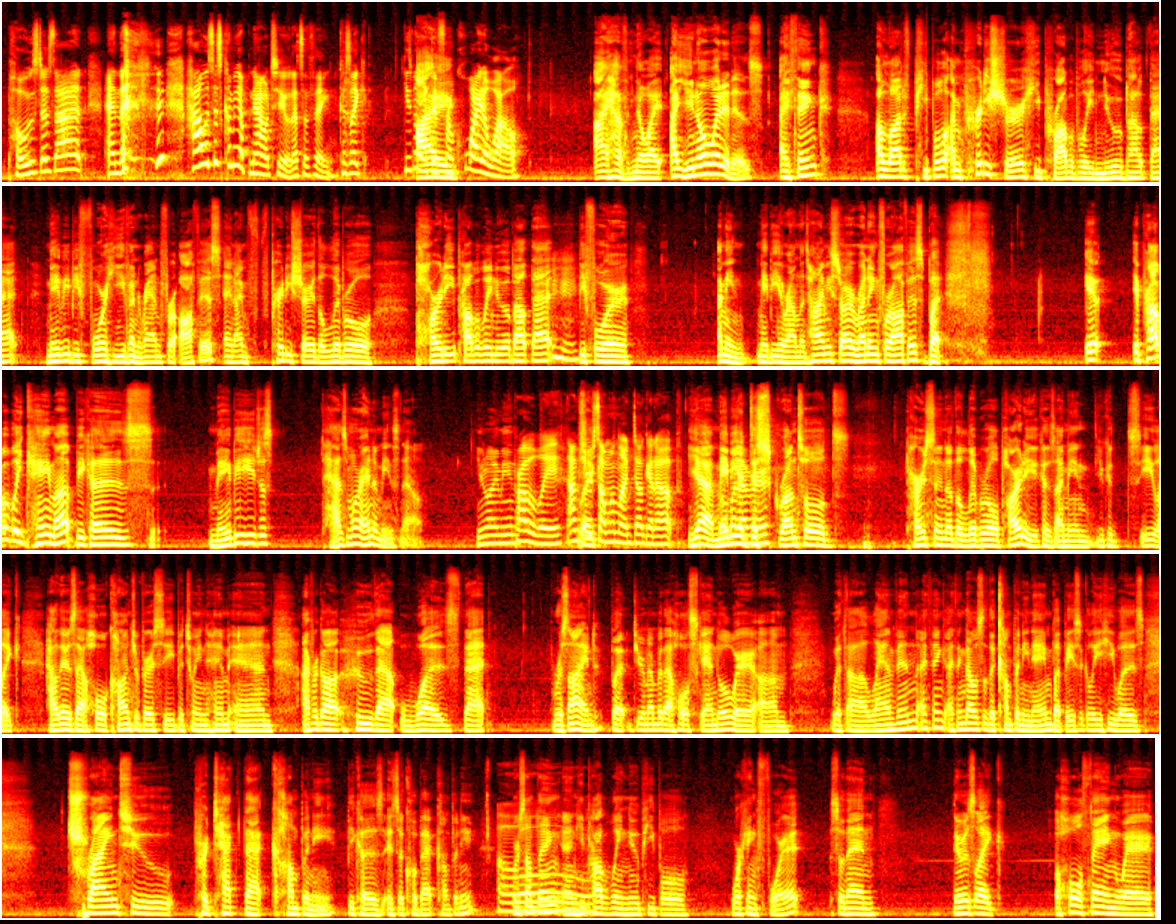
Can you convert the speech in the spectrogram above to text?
posed as that, and then how is this coming up now too? That's the thing, because like he's been like I- for quite a while. i have no I, I you know what it is? I think a lot of people i'm pretty sure he probably knew about that maybe before he even ran for office. And i'm pretty sure the liberal party probably knew about that mm-hmm. before I mean, maybe around the time he started running for office, but it it probably came up because maybe he just has more enemies now. You know what I mean? Probably, I'm sure someone like dug it up. yeah, maybe a disgruntled person of the liberal party because I mean, you could see like how there's that whole controversy between him and I forgot who that was that resigned, but do you remember that whole scandal where um with uh Lavalin, I think? I think that was the company name, but basically he was trying to protect that company because it's a Quebec company or something, and he Oh. probably knew people working for it. So then there was like a whole thing where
